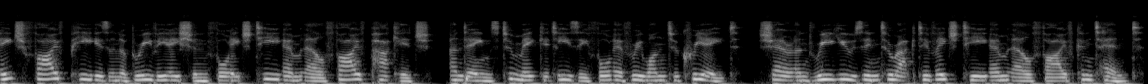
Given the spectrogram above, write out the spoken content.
H5P is an abbreviation for HTML5 package, and aims to make it easy for everyone to create, share and reuse interactive HTML5 content.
